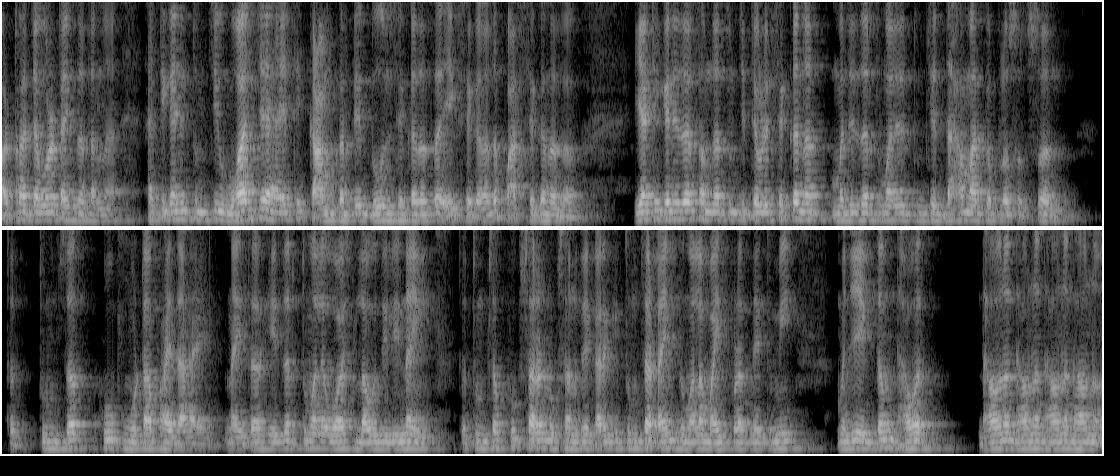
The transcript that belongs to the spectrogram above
अठराच्या वर टाईम जाताना ह्या ठिकाणी तुमची वॉच जे आहे ते काम करते दोन सेकंदाचं एक सेकंदाचं पाच सेकंदाचं या ठिकाणी जर समजा तुमचे तेवढे सेकंदामध्ये जर तुम्हाला तुमचे दहा मार्क प्लस असेल तर तुमचा खूप मोठा फायदा आहे. नाहीतर हे जर तुम्हाला वॉच लावू दिली नाही तर तुमचं खूप सारं नुकसान होते. कारण की तुमचा टाईम तुम्हाला माहीत पडत नाही. तुम्ही म्हणजे एकदम धावत धावणं धावणं धावणं धावणं.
